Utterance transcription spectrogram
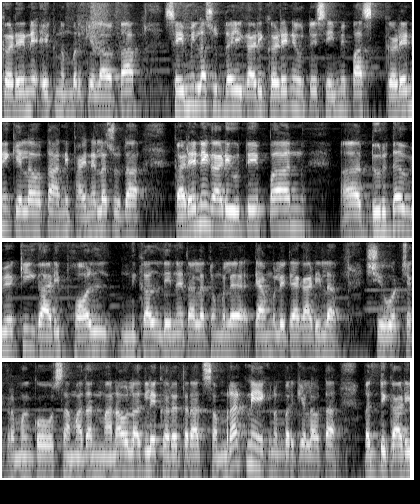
कडेने एक नंबर केला होता. सेमीला सुद्धा ही गाडी कडेने होते. सेमी पास कडेने केला होता आणि फायनलला सुद्धा कडेने गाडी होती. पण दुर्दैव की गाडी फॉल निकाल देण्यात आला. त्यामुळे त्यामुळे त्या गाडीला शेवटच्या क्रमांकावर समाधान मानावं लागले. खरं तर आज सम्राटने एक नंबर केला होता पण ती गाडी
